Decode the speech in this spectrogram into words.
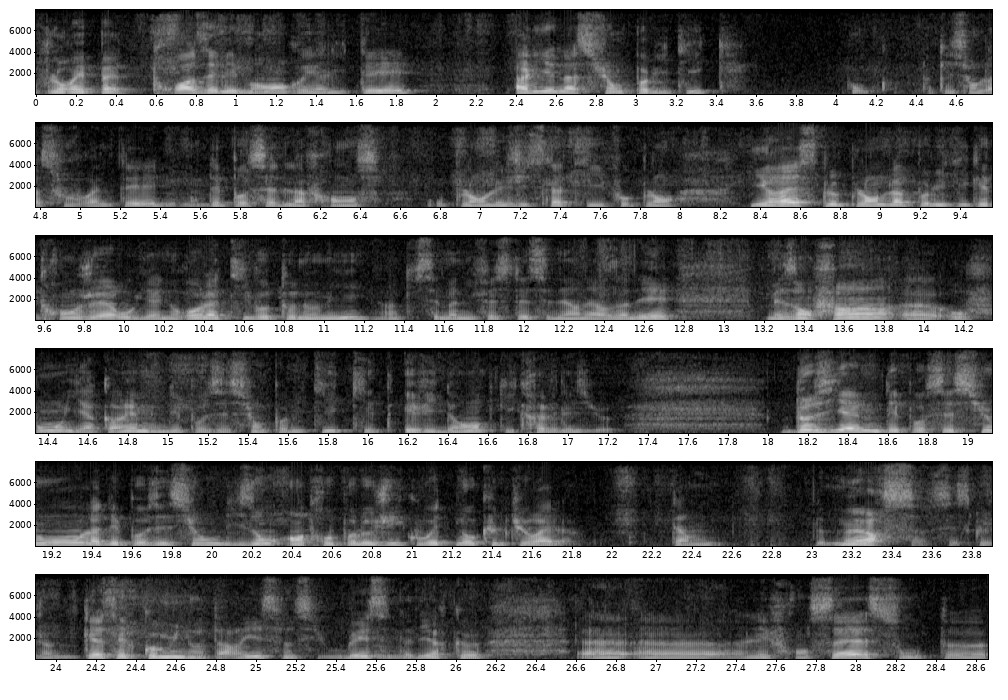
je le répète, trois éléments en réalité aliénation politique, donc la question de la souveraineté, on dépossède la France au plan législatif, au plan. Il reste le plan de la politique étrangère où il y a une relative autonomie hein, qui s'est manifestée ces dernières années, mais enfin, euh, au fond, il y a quand même une dépossession politique qui est évidente, qui crève les yeux. Deuxième dépossession, la dépossession, disons, anthropologique ou ethnoculturelle. En termes de mœurs, c'est ce que j'indiquais, c'est le communautarisme, si vous voulez, c'est-à-dire que euh, euh, les Français sont euh,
